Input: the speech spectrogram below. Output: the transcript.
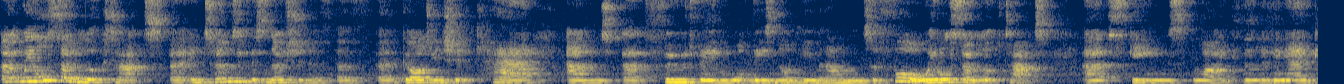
Uh, we also looked at, uh, in terms of this notion of, of uh, guardianship, care, and uh, food being what these non-human animals are for, we also looked at uh, schemes like the Living Egg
